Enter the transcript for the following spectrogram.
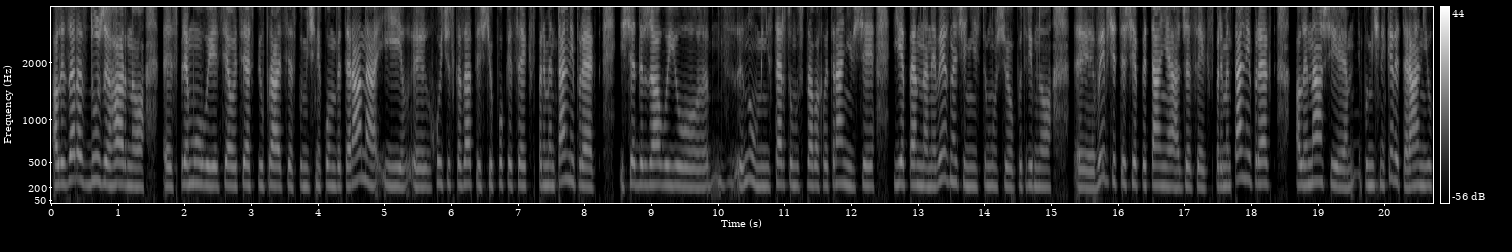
Але зараз дуже гарно спрямовується оця співпраця з помічником ветерана. І хочу сказати, що поки це експериментальний проект, і ще державою, ну, міністерством у справах ветеранів ще є певна невизначеність, тому що потрібно е, вивчити ще питання, адже це експериментальний проект. Але наші помічники ветеранів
